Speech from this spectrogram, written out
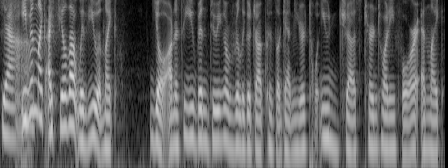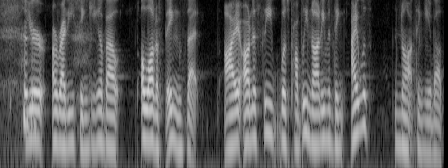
yeah even like I feel that with you and like yo honestly you've been doing a really good job because again you're tw- you just turned 24 and like you're already thinking about a lot of things that I honestly was probably not even think I was not thinking about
